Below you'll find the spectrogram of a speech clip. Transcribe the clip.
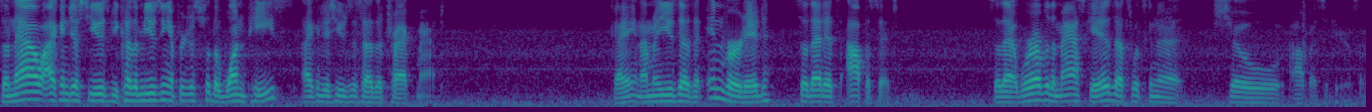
So now I can just use, because I'm using it for just for the one piece, I can just use this as a track matte. Okay, and I'm going to use it as an inverted so that it's opposite. So that wherever the mask is, that's what's going to show opposite here. So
